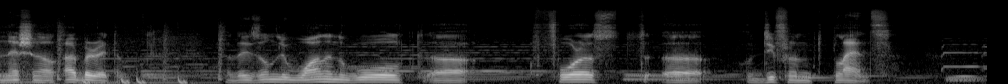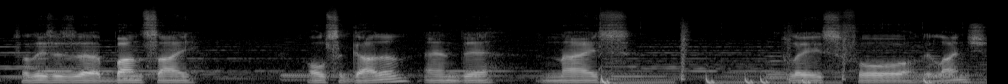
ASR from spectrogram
National Arboretum there is only one in the world uh, forest uh, of different plants. So this is a bonsai also garden and a nice place for the lunch.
